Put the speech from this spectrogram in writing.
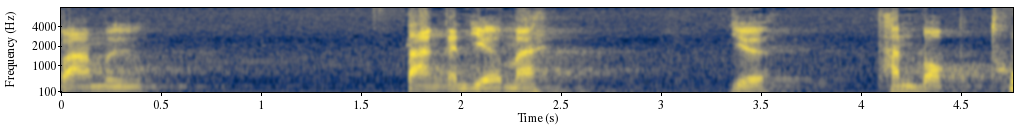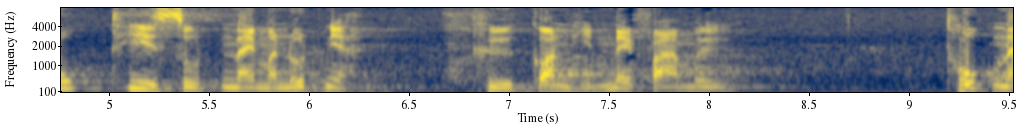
ฝ่ามือ ต่างกันเยอะไหมเยอะท่านบอกทุกที่สุดในมนุษย์เนี่ยคือก้อนหินในฝ่ามือ ทุกใน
